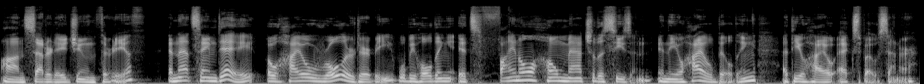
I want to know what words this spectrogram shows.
on Saturday, June 30th. And that same day, Ohio Roller Derby will be holding its final home match of the season in the Ohio building at the Ohio Expo Center.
